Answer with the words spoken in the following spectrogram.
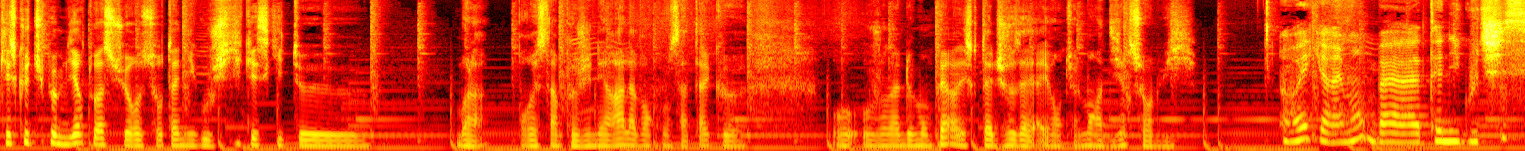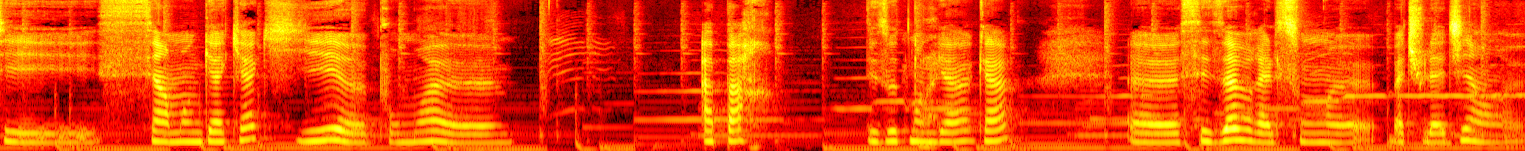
Qu'est-ce que tu peux me dire, toi, sur, sur Taniguchi? Qu'est-ce qui te. Voilà, pour rester un peu général avant qu'on s'attaque euh, au, au journal de mon père, est-ce que tu as des choses à- éventuellement à dire sur lui? Ouais, carrément. Bah, Taniguchi, c'est un mangaka qui est euh, pour moi euh, à part des autres Ouais. Euh, ses œuvres, elles sont, euh, bah, tu l'as dit, hein, euh,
